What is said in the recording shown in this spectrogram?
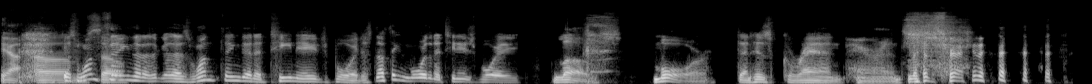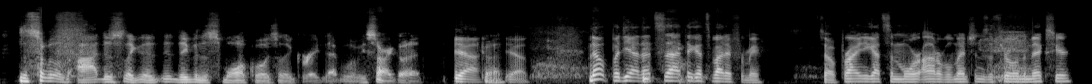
Yeah. Um, there's one so- thing that a, there's one thing that a teenage boy. There's nothing more than a teenage boy loves more than his grandparents. That's right. Just some of those odd, just like even the small quotes are great in that movie. Sorry, go ahead. Yeah. Yeah. No, but yeah, that's I think that's about it for me. So Brian, you got some more honorable mentions to throw in the mix here?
